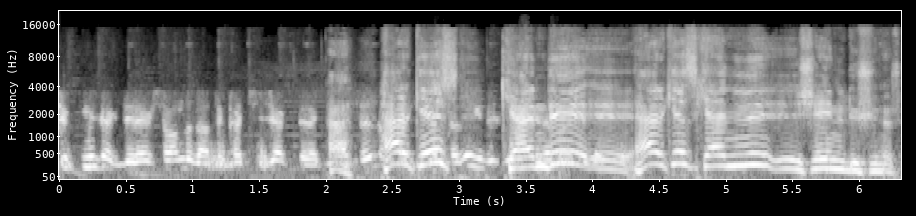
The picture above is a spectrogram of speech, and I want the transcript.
Çıkmayacak direksiyonda zaten kaçacak direkt. Ha, herkes kaçacak, gidecek, kendi gidecek. e, herkes kendini e, şeyini düşünür.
